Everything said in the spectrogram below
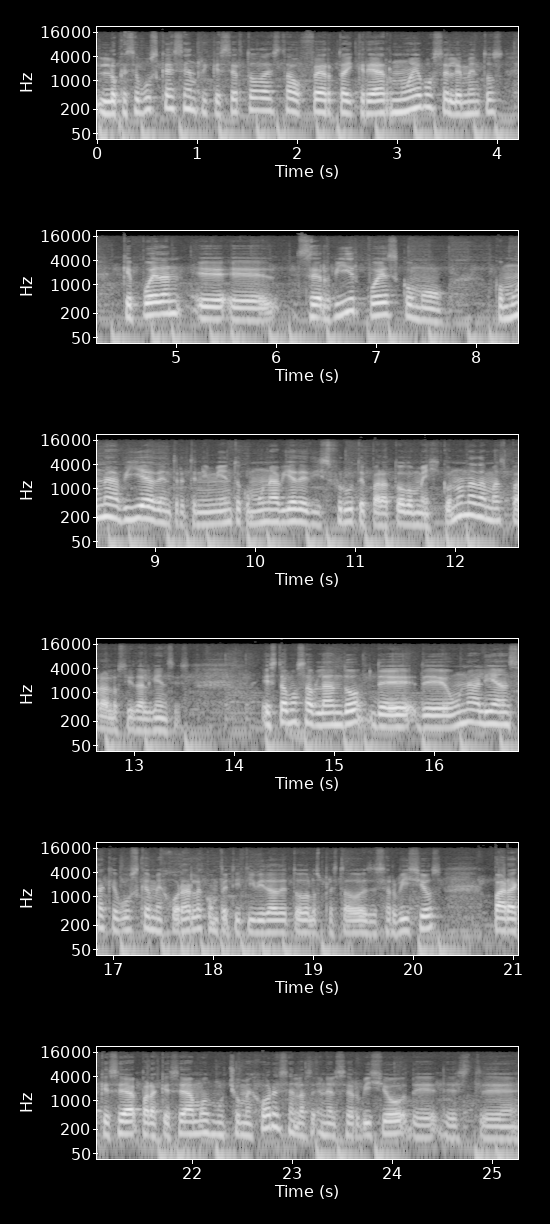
lo que se busca es enriquecer toda esta oferta y crear nuevos elementos que puedan eh, servir pues como como una vía de entretenimiento, como una vía de disfrute para todo México, no nada más para los hidalguenses. Estamos hablando de, una alianza que busca mejorar la competitividad de todos los prestadores de servicios para que, sea, para que seamos mucho mejores en, en el servicio de, este,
